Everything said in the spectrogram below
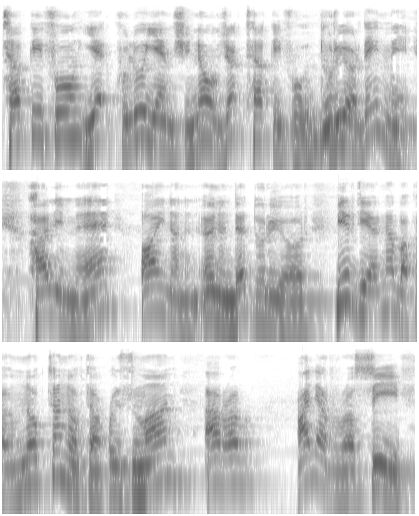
takifu, ye'kulu, yemşi. Ne olacak? Takifu. Duruyor değil mi? Halime aynanın önünde duruyor. Bir diğerine bakalım. Nokta nokta Osman arar aler rasif.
